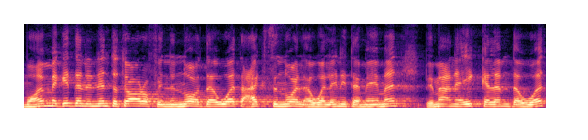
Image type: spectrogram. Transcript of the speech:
مهم جدا إن أنت تعرف إن النوع دوت عكس النوع الأولاني تماما. بمعنى إيه الكلام دوت؟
